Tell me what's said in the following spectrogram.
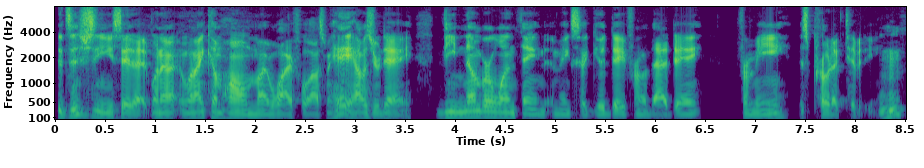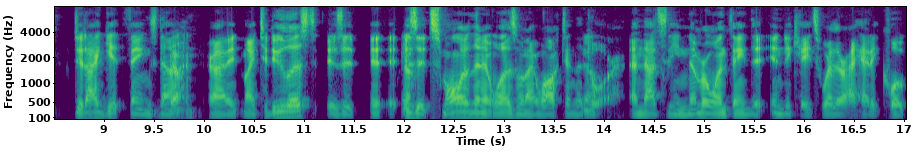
it's interesting you say that. When I when I come home, my wife will ask me, "Hey, how was your day?" The number one thing that makes a good day from a bad day for me is productivity. Mm-hmm. Did I get things done? Yeah. Right. My to do list is it, it yeah. is it smaller than it was when I walked in the yeah. door, and that's the number one thing that indicates whether I had a quote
